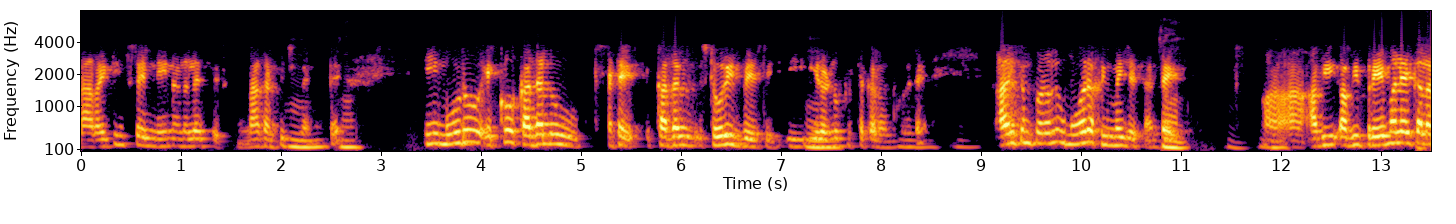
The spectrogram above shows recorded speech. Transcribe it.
నా రైటింగ్ స్టైల్ నేను అనలైజ్ చేసుకున్నాను. నాకు అనిపించింది అంటే ఈ మూడు ఎక్కువ కథలు అంటే కథలు స్టోరీస్ బేస్డ్ ఈ ఈ రెండు పుస్తకాలు అనుకుంటే కాగితం పడవలు మోర్ ఆఫ్ ఇమేజెస్ అంటే అవి అవి ప్రేమలేఖలు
